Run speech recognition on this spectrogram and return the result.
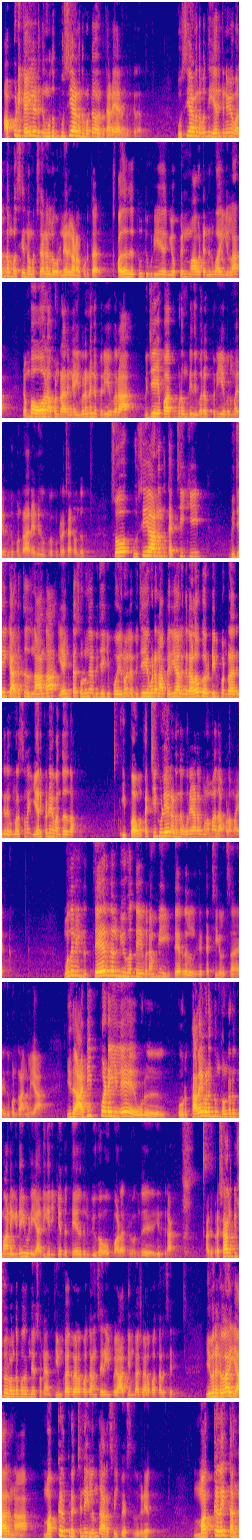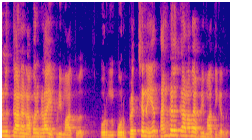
அப்படி கையில் எடுக்கும்போது புசியானது மட்டும் அவருக்கு தடையாக இருந்திருக்கிறார். புசியானதை பற்றி ஏற்கனவே வல்லம் பசீர் நம்ம சேனலில் ஒரு நேர்காணல் கொடுத்தாரு. அதாவது தூத்துக்குடி எங்கேயோ பெண் மாவட்ட நிர்வாகிகள்லாம் ரொம்ப ஓவரா பண்ணுறாருங்க இவர் என்னங்க பெரியவரா? விஜயை பார்க்க கூட முடியுது. இவரை பெரியவர் மாதிரி பிகு பண்ணுறாருன்னு குற்றச்சாட்டு வந்தது. ஸோ புசி ஆனந்த் கட்சிக்கு விஜய்க்கு அடுத்தது நான் தான். என்கிட்ட சொல்லுங்கள் விஜய்க்கு போயிடும் இல்லை விஜயை விட நான் பெரிய ஆளுங்கிற அளவுக்கு ஒரு டீல் பண்ணுறாருங்கிற விமர்சனம் ஏற்கனவே வந்தது தான். இப்போ அவங்க கட்சிக்குள்ளேயே நடந்த உரையாடல் மூலமாக அது அம்பலமாயிருக்கு. முதலில் இந்த தேர்தல் வியூகத்தை நம்பி தேர்தல் கட்சிகள் ச- இது பண்ணுறாங்க இல்லையா? இது அடிப்படையிலே ஒரு ஒரு தலைவனுக்கும் தொண்டனுக்குமான இடைவெளியை அதிகரிக்க இந்த தேர்தல் வியூக வகுப்பாளர்கள் வந்து இருக்கிறாங்க. அது பிரசாந்த் கிஷோர் வந்தபோது இருந்தே சொன்னேன் திமுகவுக்கு வேலை பார்த்தாலும் சரி இப்போ அதிமுகவுக்கு வேலை பார்த்தாலும் சரி. இவர்கள்லாம் யாருன்னா மக்கள் பிரச்சனையிலேருந்து அரசியல் பேசுறது கிடையாது. மக்களை தங்களுக்கான நபர்களாக எப்படி மாற்றுவது ஒரு ஒரு பிரச்சனையை தங்களுக்கானதாக எப்படி மாற்றிக்கிறது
